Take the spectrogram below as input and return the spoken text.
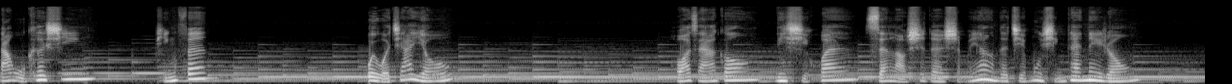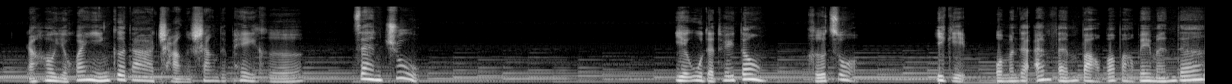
打五颗星评分，为我加油。华仔阿公，你喜欢思安老师的什么样的节目形态内容？然后也欢迎各大厂商的配合、赞助、业务的推动、合作，以给。我们的安粉宝宝、宝贝们的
